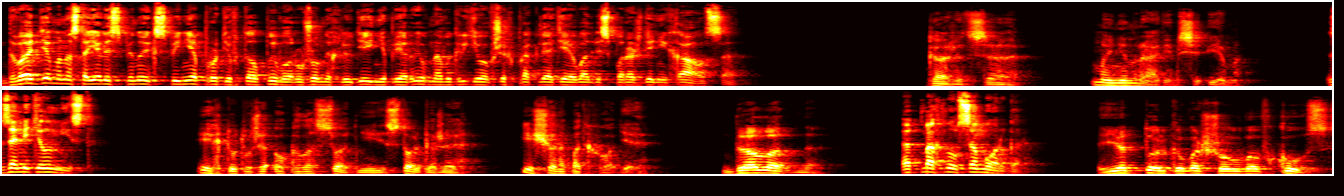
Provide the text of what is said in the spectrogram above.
Два демона стояли спиной к спине против толпы вооруженных людей, непрерывно выкрикивавших проклятия в адрес порождений хаоса. «Кажется, мы не нравимся им», — заметил Мист. «Их тут уже около сотни и столько же еще на подходе». «Да ладно!» — отмахнулся Моргар. «Я только вошел во вкус.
